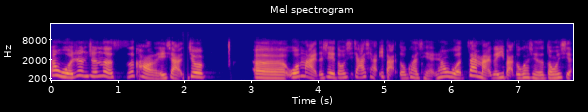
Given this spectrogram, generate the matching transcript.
然后我认真的思考了一下，就，呃，我买的这些东西加起来一百多块钱，然后我再买个一百多块钱的东西，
